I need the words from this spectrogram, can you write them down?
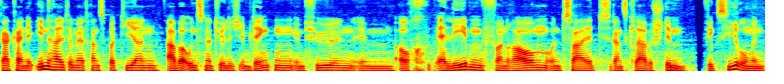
gar keine Inhalte mehr transportieren, aber uns natürlich im Denken, im Fühlen, im auch Erleben von Raum und Zeit ganz klar bestimmen. Fixierungen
